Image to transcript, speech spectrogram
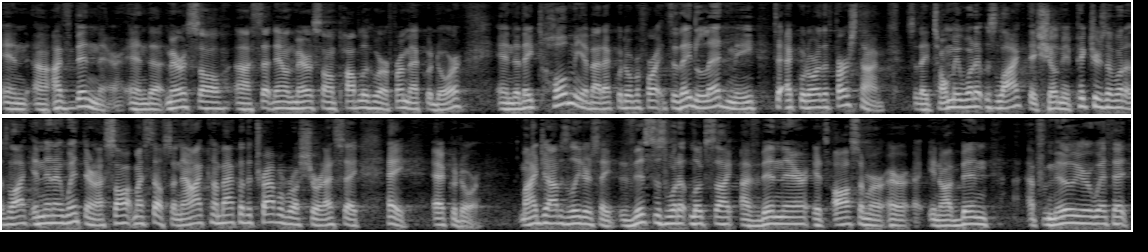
And, uh, I've been there. And uh, Marisol, uh, sat down with Marisol and Pablo, who are from Ecuador, and uh, they told me about Ecuador before. I, so they led me to Ecuador the first time. So they told me what it was like. They showed me pictures of what it was like. And then I went there and I saw it myself. So now I come back with a travel brochure and I say, hey, Ecuador. My job as a leader is to say, this is what it looks like. I've been there. It's awesome. Or, or you know, I've been I'm familiar with it.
